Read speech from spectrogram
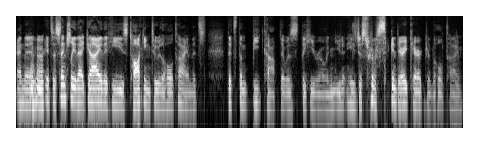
and then Mhm. it's essentially that guy that he's talking to the whole time. That's that's the beat cop that was the hero, and you, he's just sort of a secondary character the whole time.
